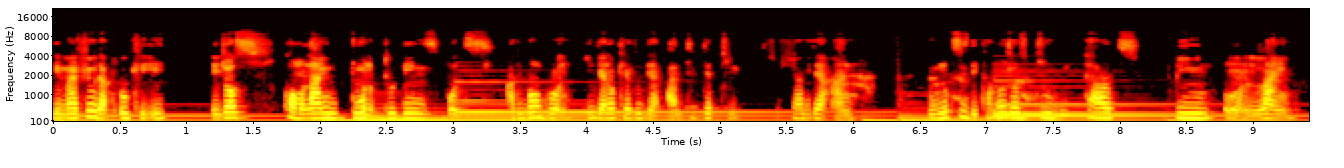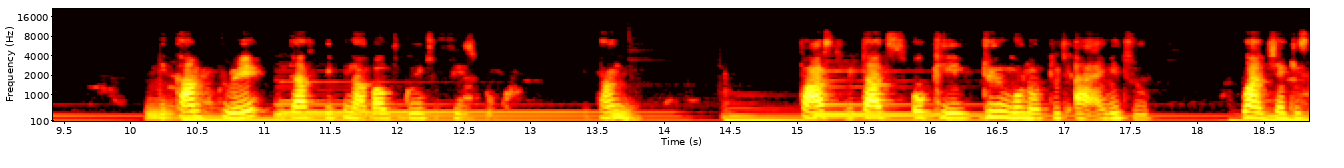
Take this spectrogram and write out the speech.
They might feel that okay, they just come online, do one or two things, but at the long run, if they're not careful, they're addicted to social media and you notice they cannot just do without being online. They Mm. can't pray without thinking about going to Facebook. They can't fast without okay doing one or two. Ah, I need to go and check his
